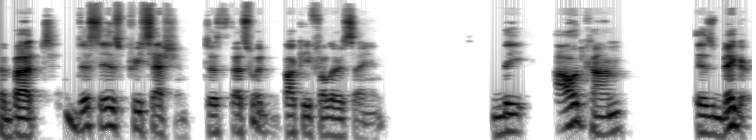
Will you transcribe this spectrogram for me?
Uh, but this is precession. Just that's what Bucky Fuller is saying. The outcome is bigger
